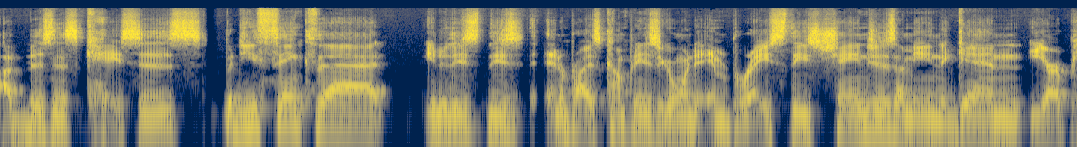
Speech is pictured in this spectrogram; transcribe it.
uh, business cases. But do you think that you know these these enterprise companies are going to embrace these changes? I mean, again, ERP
